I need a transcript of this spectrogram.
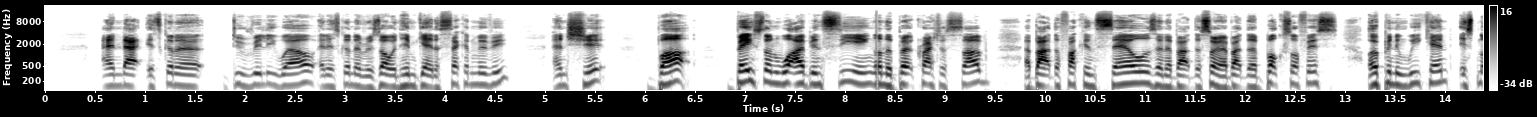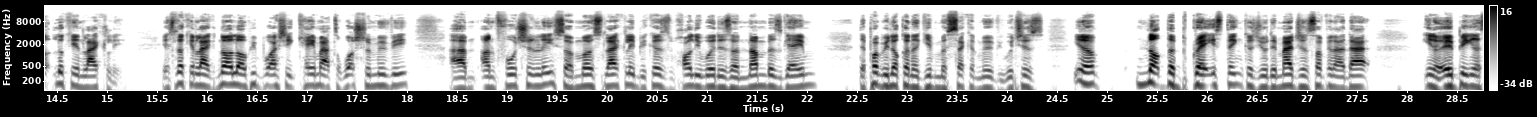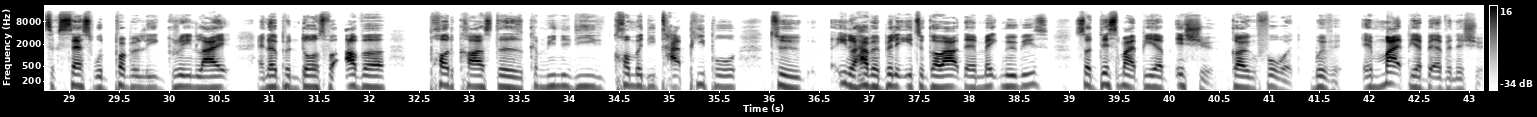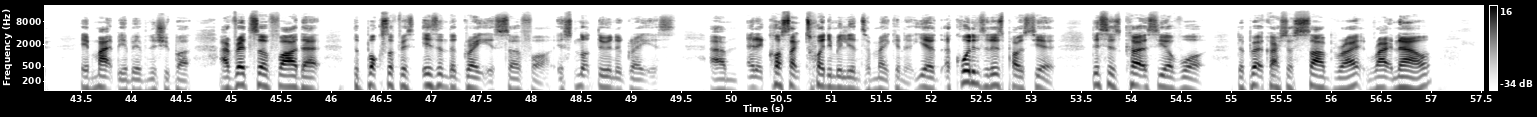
And that it's gonna do really well, and it's gonna result in him getting a second movie and shit. But based on what I've been seeing on the Bert Kreischer sub about the fucking sales and about the sorry about the box office opening weekend, it's not looking likely. It's looking like not a lot of people actually came out to watch the movie, um, unfortunately. So most likely because Hollywood is a numbers game, they're probably not going to give him a second movie, which is you know not the greatest thing because you'd imagine something like that. You know, it being a success would probably green light and open doors for other podcasters, community comedy type people to you know have ability to go out there and make movies. So this might be an issue going forward with it. It might be a bit of an issue. It might be a bit of an issue, but I've read so far that the box office isn't the greatest so far. It's not doing the greatest. Um, and it costs like 20 million to make, in it? Yeah, according to this post here, this is courtesy of what? The Bert Kreischer sub, right? Right now.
